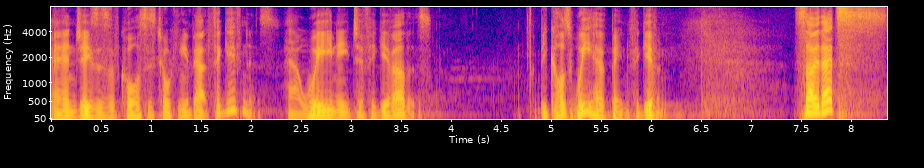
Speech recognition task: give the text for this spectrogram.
And Jesus, of course, is talking about forgiveness, how we need to forgive others because we have been forgiven. So that's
